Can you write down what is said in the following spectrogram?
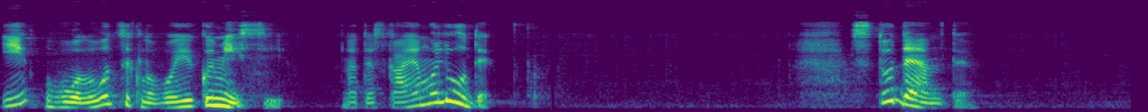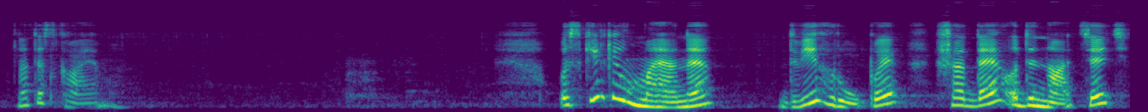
і голову циклової комісії. Натискаємо Люди. Студенти. Натискаємо. Оскільки в мене дві групи ШАД 11,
